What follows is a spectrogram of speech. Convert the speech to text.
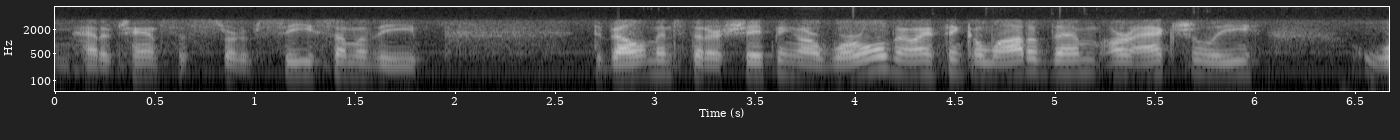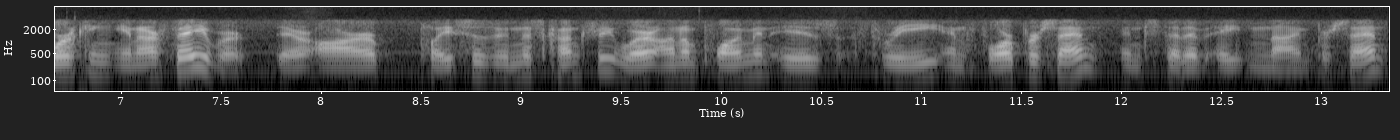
and had a chance to sort of see some of the developments that are shaping our world, and I think a lot of them are actually working in our favor. There are places in this country where unemployment is 3 and 4% instead of 8 and 9%.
